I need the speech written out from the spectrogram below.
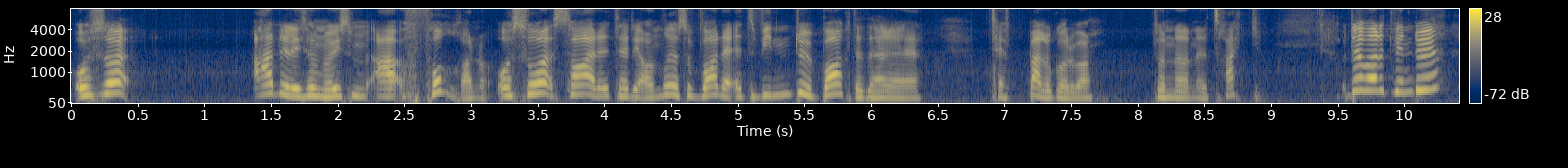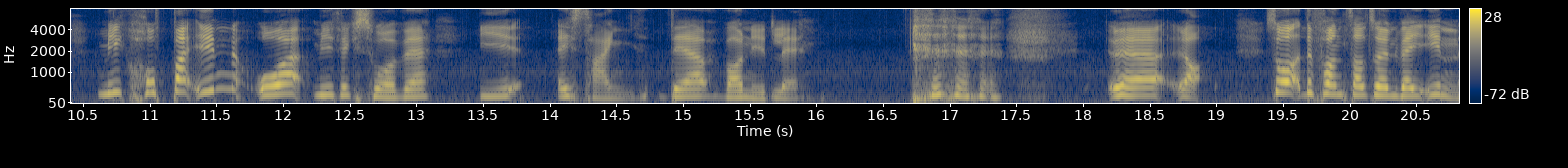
og så er det liksom noe som er foran. Og så sa jeg det til de andre, og så var det et vindu bak det der teppet, eller hva det var. Sånn der trekk. Og Der var det et vindu. Vi hoppa inn, og vi fikk sove i ei seng. Det var nydelig. uh, ja. Så det fantes altså en vei inn,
